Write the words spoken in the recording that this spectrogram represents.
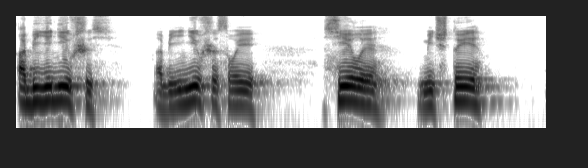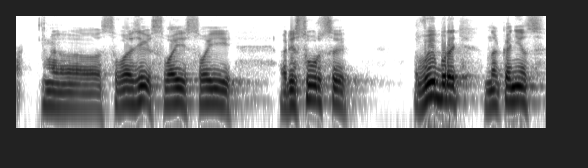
объединившись, объединивши свои силы, мечты, э, свои, свои, свои ресурсы, выбрать, наконец,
